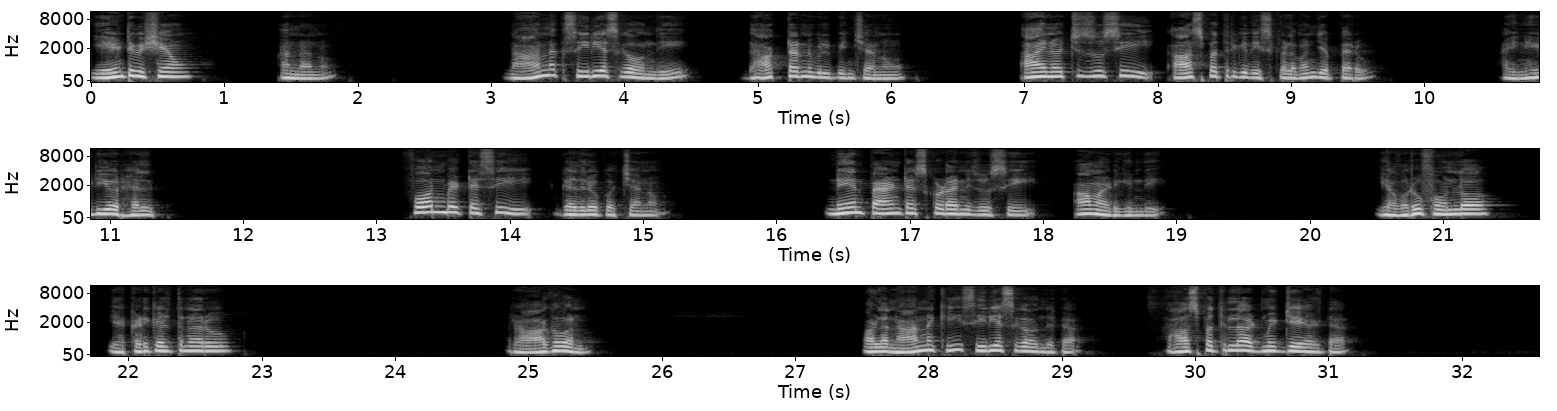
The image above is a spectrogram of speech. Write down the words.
ఏంటి విషయం? అన్నాను. నాన్నకు సీరియస్గా ఉంది. డాక్టర్ని పిలిపించాను. ఆయన వచ్చి చూసి ఆసుపత్రికి తీసుకెళ్ళమని చెప్పారు. I need your help. Phone పెట్టేసి గదిలోకి వచ్చాను. నేను ప్యాంట్ వేసుకోవడాన్ని చూసి ఆమె అడిగింది. ఎవరు ఫోన్లో? ఎక్కడికి వెళ్తున్నారు రాఘవన్. వాళ్ళ నాన్నకి సీరియస్గా ఉందిట. ఆసుపత్రిలో అడ్మిట్ చేయాలట.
